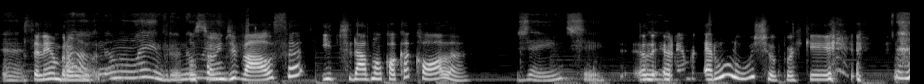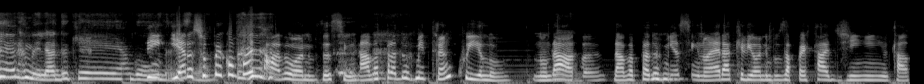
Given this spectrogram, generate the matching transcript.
é. Você lembra? Não, não, não lembro. Não um lembro. sonho de valsa e te dava uma Coca-Cola. Gente. Eu, eu, lembro, era um luxo, porque. Era melhor do que a Gol, Sim, né, e era super confortável o ônibus, assim, dava para dormir tranquilo. Não é. dava? Dava para dormir assim, não era aquele ônibus apertadinho e tal.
